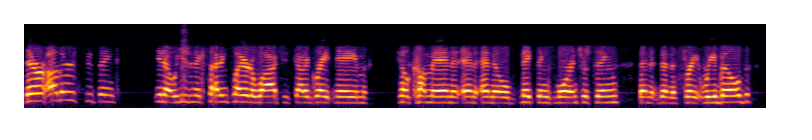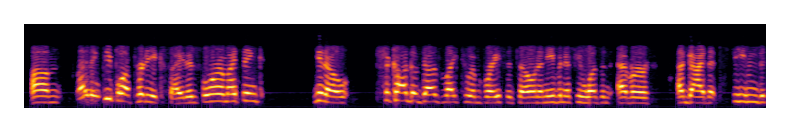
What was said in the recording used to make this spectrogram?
There are others who think, you know, he's an exciting player to watch. He's got a great name. He'll come in and, and, and he'll make things more interesting than, than a straight rebuild. Um, I think people are pretty excited for him. I think, you know, Chicago does like to embrace its own, and even if he wasn't ever a guy that seemed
